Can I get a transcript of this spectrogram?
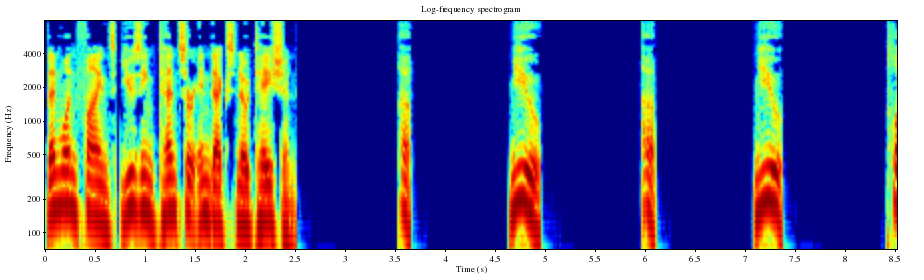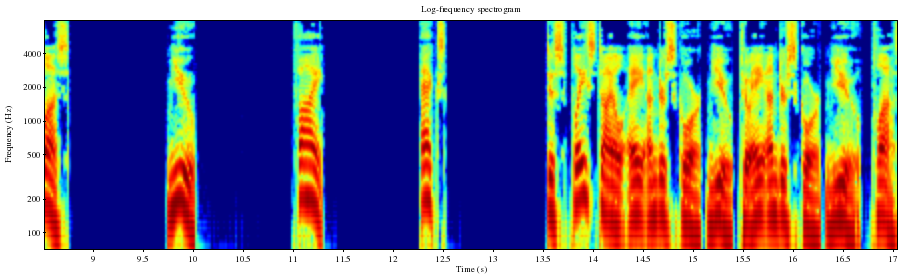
then one finds using tensor index notation a mu a mu plus mu phi x Display style a underscore mu to a underscore mu plus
